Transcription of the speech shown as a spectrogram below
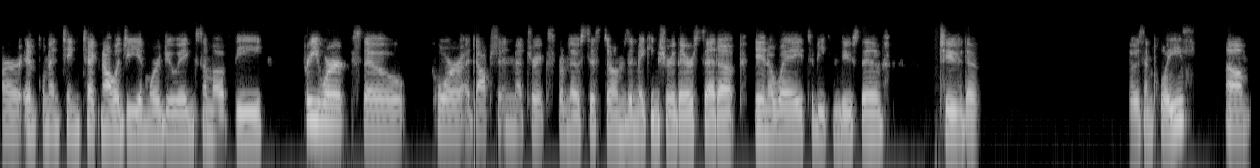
are implementing technology, and we're doing some of the pre work. So, core adoption metrics from those systems and making sure they're set up in a way to be conducive to the, those employees. Um,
